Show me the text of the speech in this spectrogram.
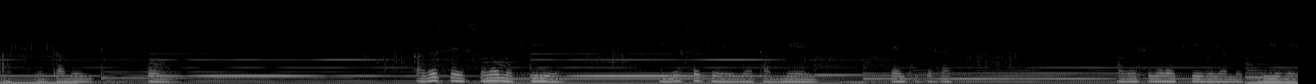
absolutamente todo. A veces solo me escribe y yo sé que ella también siente que es así. A veces yo le escribo, ella me escribe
